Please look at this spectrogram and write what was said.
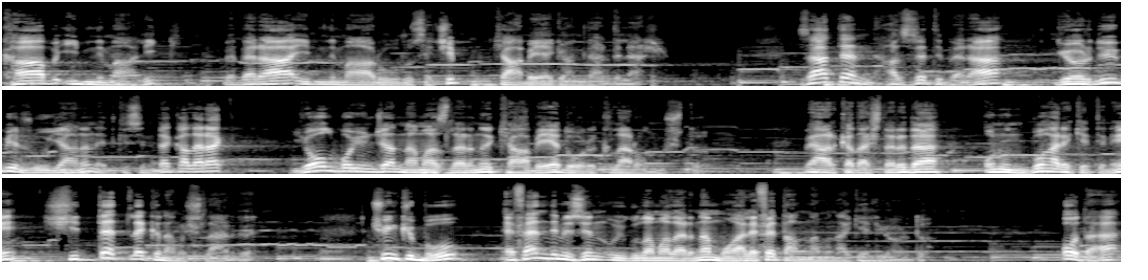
Kab İbni Malik ve Bera İbni Marur'u seçip Kabe'ye gönderdiler. Zaten Hazreti Bera gördüğü bir rüyanın etkisinde kalarak yol boyunca namazlarını Kabe'ye doğru kılar olmuştu. Ve arkadaşları da onun bu hareketini şiddetle kınamışlardı. Çünkü bu Efendimizin uygulamalarına muhalefet anlamına geliyordu. O da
